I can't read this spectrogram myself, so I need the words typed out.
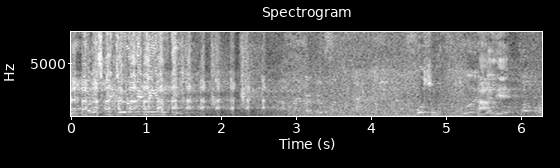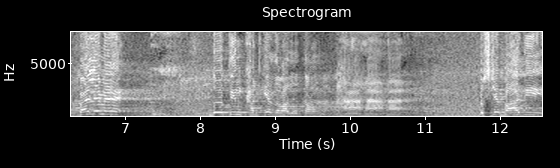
बरस की ज़रूरत ही नहीं होती। वो सुनो हाँ। चलिए। पहले मैं दो तीन खटके दबा देता हूँ। हाँ हाँ हाँ। उसके बाद ही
